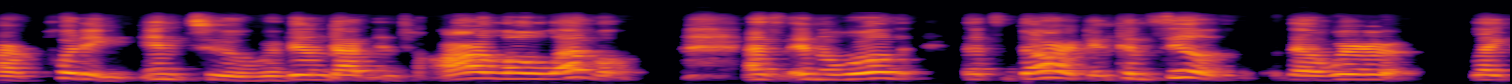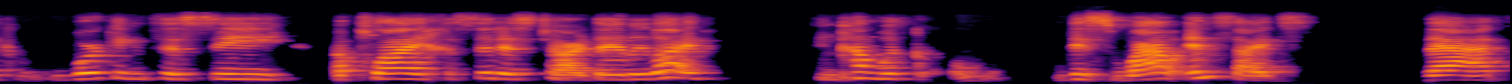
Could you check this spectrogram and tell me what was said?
are putting into revealing God into our low level, as in a world that's dark and concealed, that we're like working to see apply Hasidus to our daily life, can come with these wow insights that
